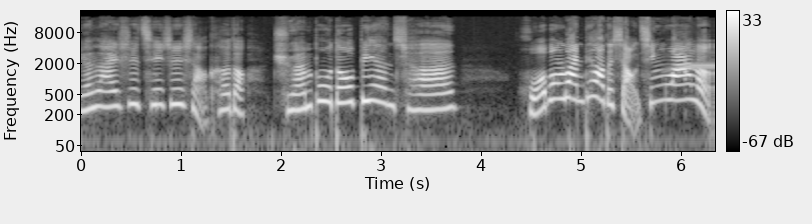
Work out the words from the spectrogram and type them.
原来是七只小蝌蚪，全部都变成活蹦乱跳的小青蛙了！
